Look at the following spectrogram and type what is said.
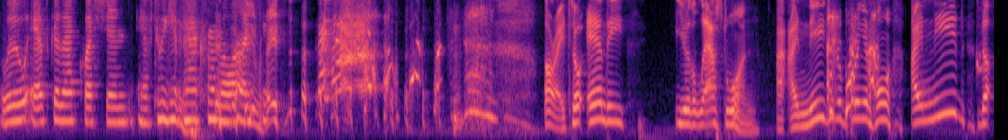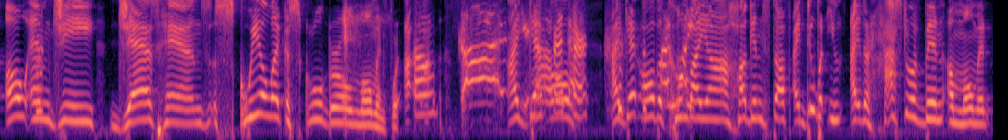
Lou, ask her that question after we get back from Milan. right. All right. So, Andy, you're the last one. I, I need you to bring it home. I need the OMG jazz hands squeal like a schoolgirl moment for. I, Oh God! I get all. better. I get all the like- kumbaya hugging stuff. I do, but you either has to have been a moment,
